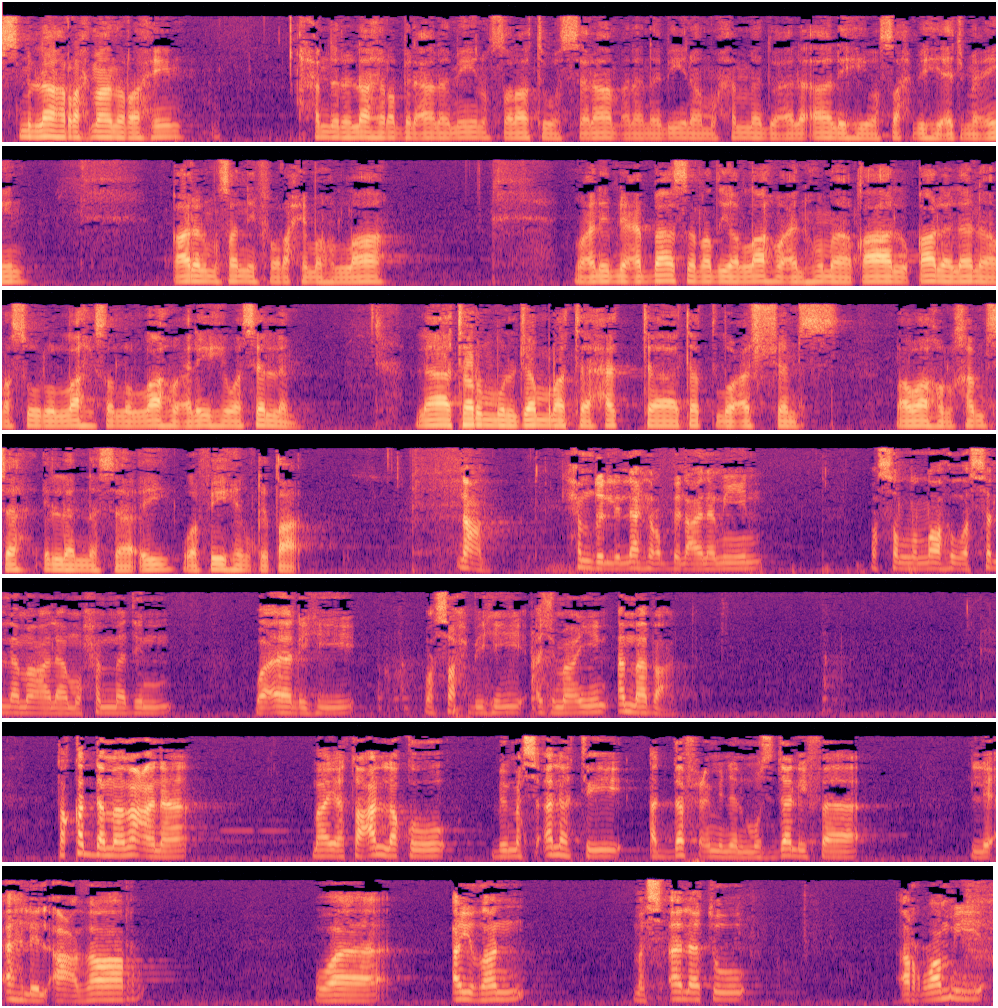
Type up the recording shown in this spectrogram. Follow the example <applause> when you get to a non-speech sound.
بسم الله الرحمن الرحيم. الحمد لله رب العالمين والصلاة والسلام على نبينا محمد وعلى آله وصحبه أجمعين. قال المصنف رحمه الله وعن ابن عباس رضي الله عنهما قال قال لنا رسول الله صلى الله عليه وسلم لا ترموا الجمرة حتى تطلع الشمس. رواه الخمسة إلا النسائي وفيه انقطاع. نعم. الحمد لله رب العالمين وصلى الله وسلم على محمد وآله وصحبه أجمعين. أما بعد تقدم معنا ما يتعلق بمسألة الدفع من المزدلفة لأهل الأعذار وأيضا مسألة الرمي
